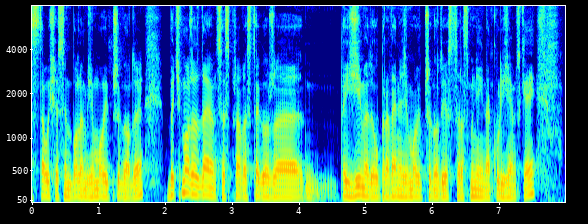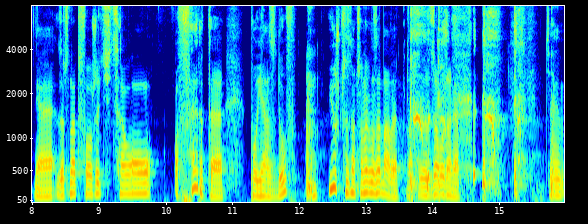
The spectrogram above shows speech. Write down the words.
stały się symbolem zimowej przygody. Być może zdając sobie sprawę z tego, że tej zimy do uprawiania zimowej przygody jest coraz mniej na kuli ziemskiej, e, zaczyna tworzyć całą ofertę pojazdów już przeznaczonych do zabawy, z założenia. Chciałem,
